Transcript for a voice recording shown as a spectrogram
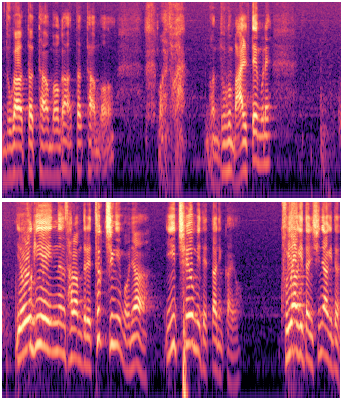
누가 어떻다, 뭐가 어떻다, 뭐, 뭐, 누가, 뭐, 누구 말 때문에. 여기에 있는 사람들의 특징이 뭐냐? 이 체험이 됐다니까요. 구약이든 신약이든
